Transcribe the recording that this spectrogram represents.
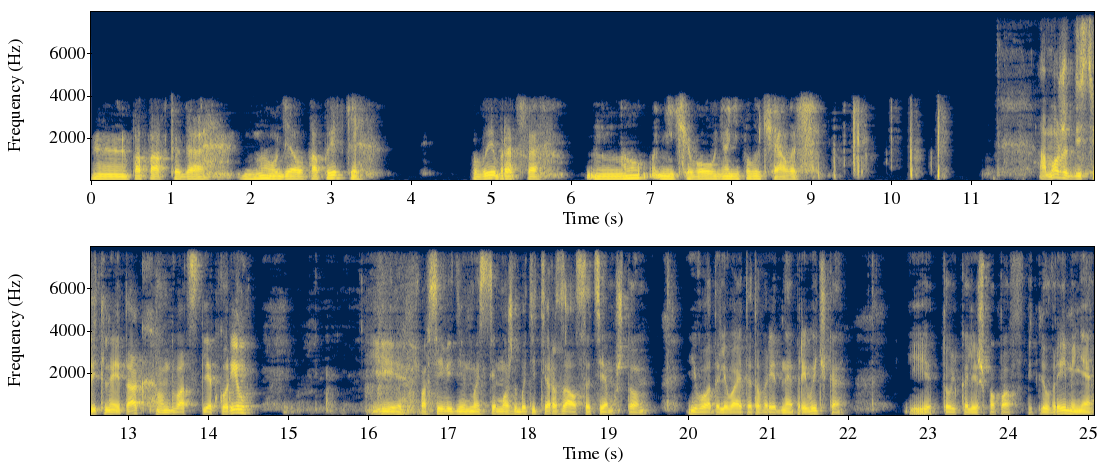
попав туда, ну, делал попытки выбраться, но ничего у него не получалось. А может, действительно и так, он 20 лет курил, и, по всей видимости, может быть, и терзался тем, что его одолевает эта вредная привычка, и только лишь попав в петлю времени,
